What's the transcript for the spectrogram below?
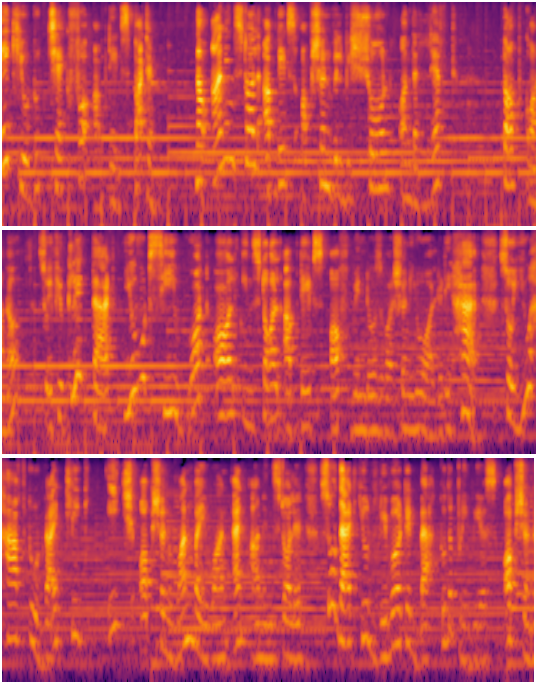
take you to check for updates button. Now uninstall updates option will be shown on the left top corner. So if you click that, you would see what all installed updates of Windows version you already have. So you have to right click each option one by one and uninstall it so that you revert it back to the previous option.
